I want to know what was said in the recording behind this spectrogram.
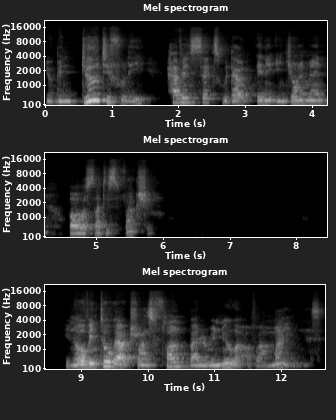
you've been dutifully having sex without any enjoyment or satisfaction. You know, been told we are transformed by the renewal of our minds.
